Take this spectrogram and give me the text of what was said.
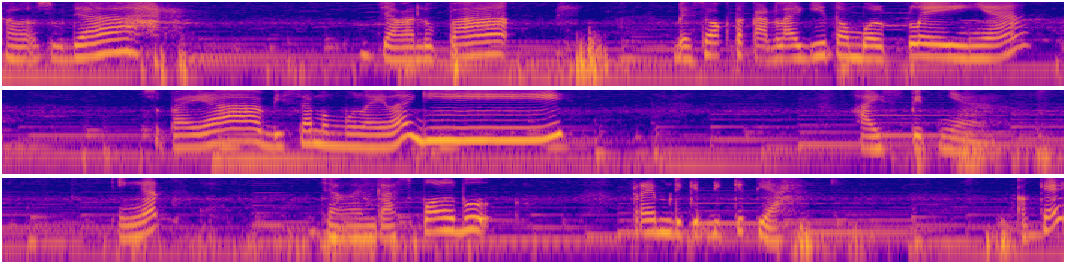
Kalau sudah, jangan lupa besok tekan lagi tombol play-nya supaya bisa memulai lagi high speednya. Ingat, jangan gaspol bu, rem dikit-dikit ya. Oke, okay?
